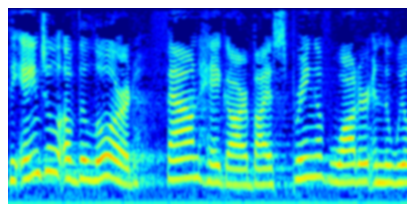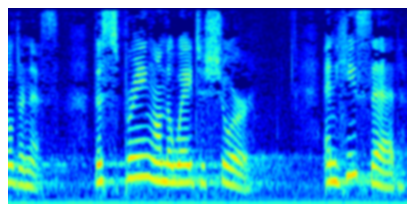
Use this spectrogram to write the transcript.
The angel of the Lord found Hagar by a spring of water in the wilderness, the spring on the way to Shur. And he said,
